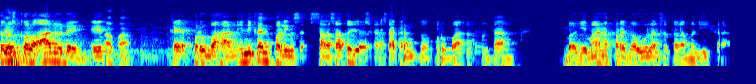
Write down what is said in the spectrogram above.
Terus kalau anu deh, eh, apa kayak perubahan ini kan paling salah satu yang saya rasakan tuh perubahan tentang bagaimana pergaulan setelah menikah.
